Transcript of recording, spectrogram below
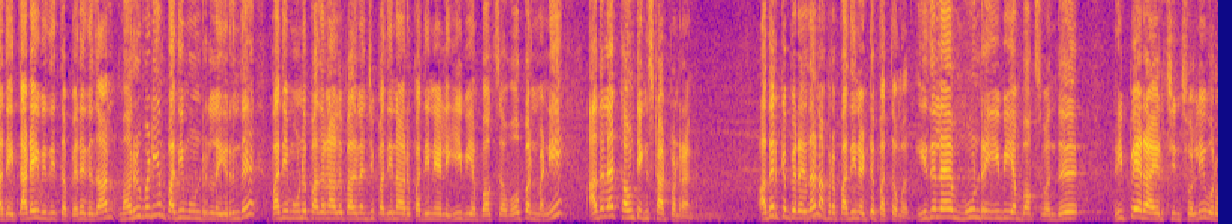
அதை தடை விதித்த பிறகுதான் மறுபடியும் பதிமூன்றில் இருந்து பதிமூணு பதினாலு பதினஞ்சு பதினாறு பதினேழு இவிஎம் பாக்ஸை ஓப்பன் பண்ணி அதில் கவுண்டிங் ஸ்டார்ட் பண்ணுறாங்க அதற்கு பிறகுதான் அப்புறம் பதினெட்டு பத்தொன்பது. இதில் மூன்று இவிஎம் பாக்ஸ் வந்து ரிப்பேர் ஆயிடுச்சின்னு சொல்லி ஒரு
